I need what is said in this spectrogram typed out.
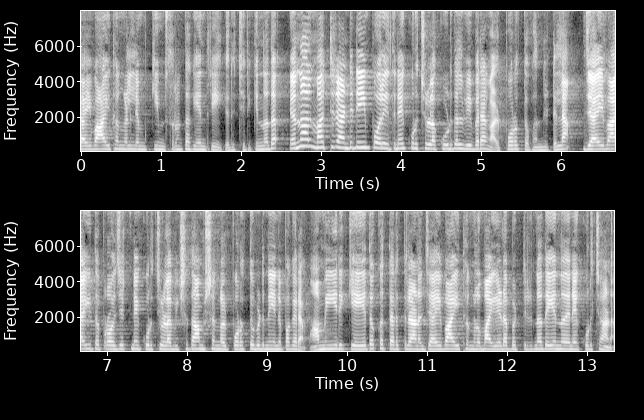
ജൈവായുധങ്ങളിലും കിം ശ്രദ്ധ കേന്ദ്രീകരിച്ചിരിക്കുന്നത്. എന്നാൽ മറ്റു രണ്ടിനെയും പോലെ ഇതിനെക്കുറിച്ചുള്ള കൂടുതൽ വിവരങ്ങൾ പുറത്തു വന്നിട്ടില്ല. ജൈവായുധ പ്രോജക്ടിനെ കുറിച്ചുള്ള വിശദാംശങ്ങൾ പുറത്തുവിടുന്നതിന് പകരം അമേരിക്ക ഏതൊക്കെ തരത്തിലാണ് ജൈവായുധങ്ങളുമായി ഇടപെട്ടിരുന്നത് എന്നതിനെക്കുറിച്ചാണ്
